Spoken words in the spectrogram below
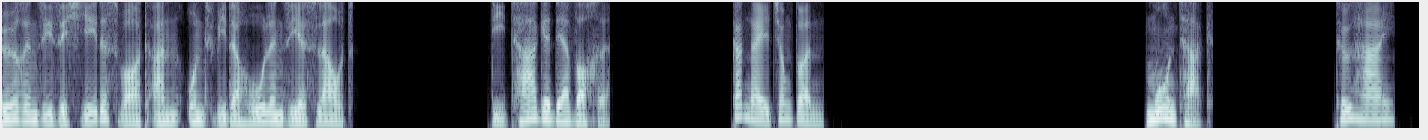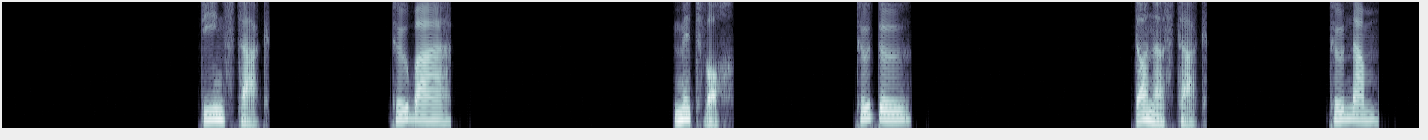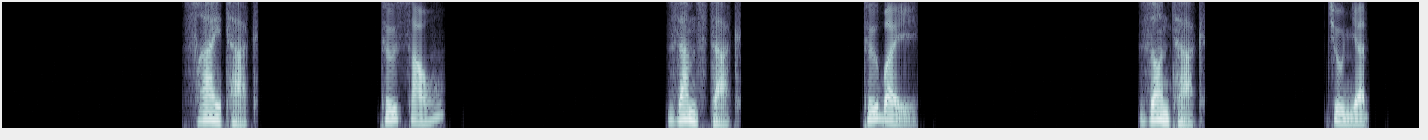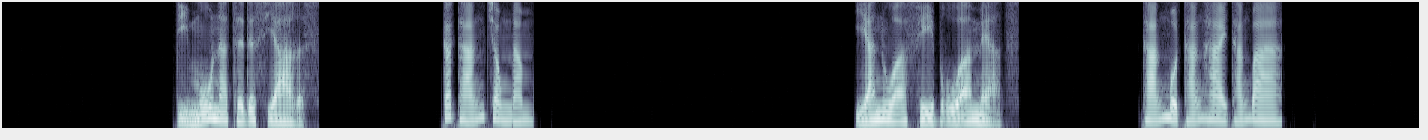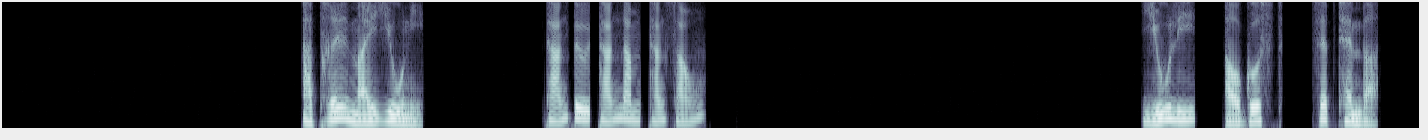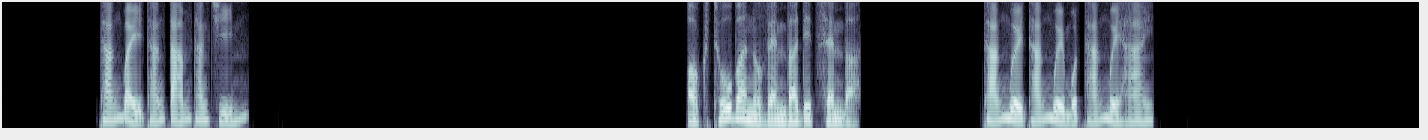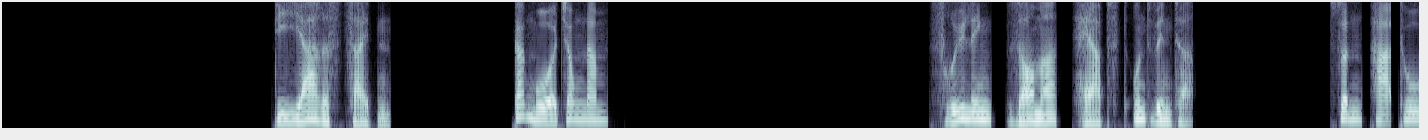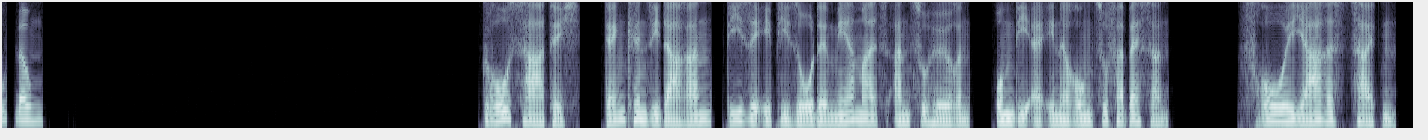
Hören Sie sich jedes Wort an und wiederholen Sie es laut. Die Tage der Woche. Các ngày trong tuần, Montag, thứ hai, Dienstag, thứ ba, Mittwoch, thứ tư, Donnerstag, thứ năm, Freitag, thứ sáu, Samstag, thứ bảy, Sonntag. chủ nhật, Die Monate des Jahres. các tháng trong năm, Januar, Februar, März. tháng 1 tháng 2 tháng 3, April, Mai, Juni. tháng 4, tháng 5, tháng 6, Juli, August, September. tháng 7, tháng 8, tháng 9, Oktober, November, Dezember. tháng 10, tháng 11, tháng 12, Die Jahreszeiten. Các mùa trong năm, Frühling, Sommer, Herbst und Winter. xuân, hạ, thu, đông, Großartig! Denken Sie daran, diese Episode mehrmals anzuhören, um die Erinnerung zu verbessern. Frohe Jahreszeiten!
